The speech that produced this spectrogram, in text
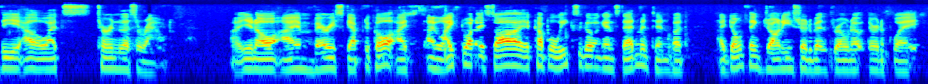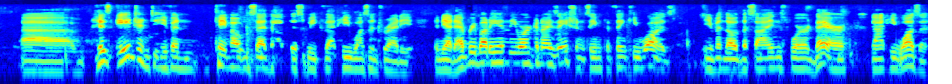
the Alouettes turn this around. Uh, you know, I am very skeptical. I I liked what I saw a couple weeks ago against Edmonton, but I don't think Johnny should have been thrown out there to play. Uh, his agent even came out and said that this week that he wasn't ready, and yet everybody in the organization seemed to think he was even though the signs were there that he wasn't.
